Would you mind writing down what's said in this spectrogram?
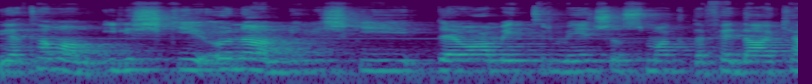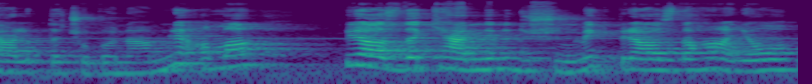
ya tamam ilişkiyi önemli, ilişkiyi devam ettirmeye çalışmak da fedakarlık da çok önemli ama biraz da kendini düşünmek, biraz daha hani o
